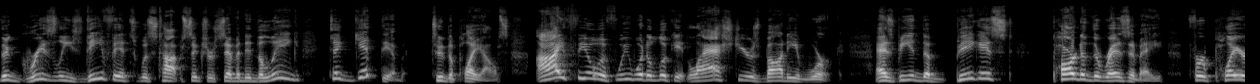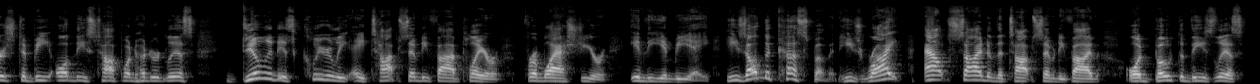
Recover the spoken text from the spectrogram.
the Grizzlies' defense was top six or seven in the league to get them to the playoffs. I feel if we were to look at last year's body of work as being the biggest part of the resume for players to be on these top 100 lists. Dillon is clearly a top 75 player from last year in the NBA. He's on the cusp of it. He's right outside of the top 75 on both of these lists,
